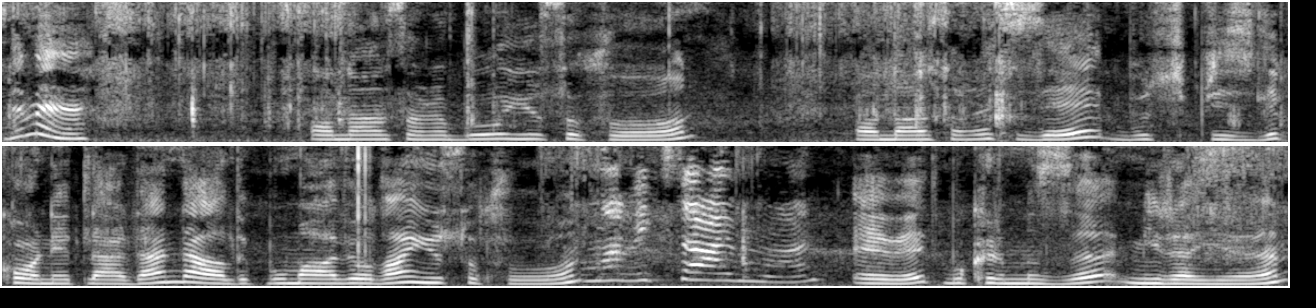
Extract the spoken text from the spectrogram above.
Değil mi? Ondan sonra bu Yusuf'un. Ondan sonra size bu sürprizli kornetlerden de aldık. Bu mavi olan Yusuf'un. Bunlar iki tane var. Evet bu kırmızı Miray'ın.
